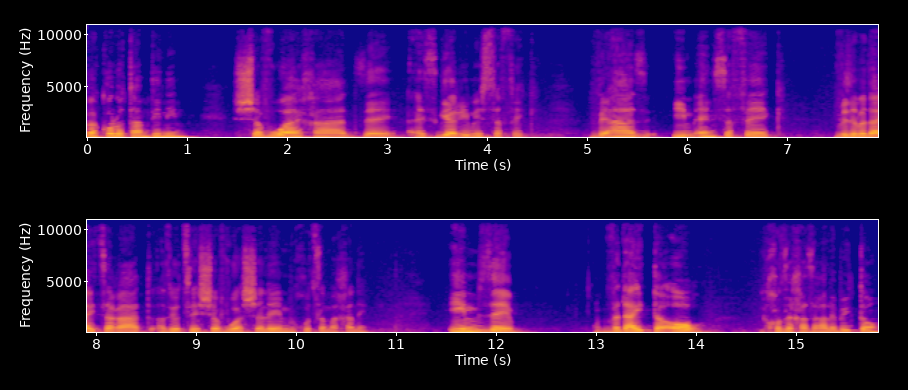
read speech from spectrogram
והכל אותם דינים. שבוע אחד זה הסגר אם יש ספק, ואז אם אין ספק, וזה ודאי צרת, אז יוצא שבוע שלם מחוץ למחנה. אם זה ודאי טהור, חוזר חזרה לביתו.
